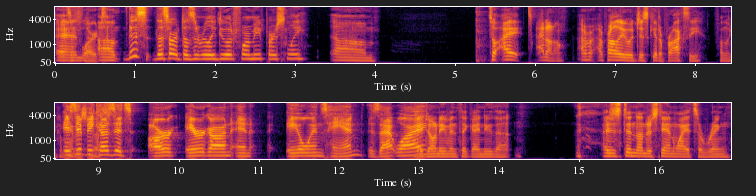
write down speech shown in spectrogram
It's a And, flart. Um, this this art doesn't really do it for me personally. Um, so I I don't know. I, I probably would just get a proxy from the. Is it because it's Ar- Aragorn and Arwen's hand? Is that why? I don't even think I knew that. I just didn't understand why it's a ring.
